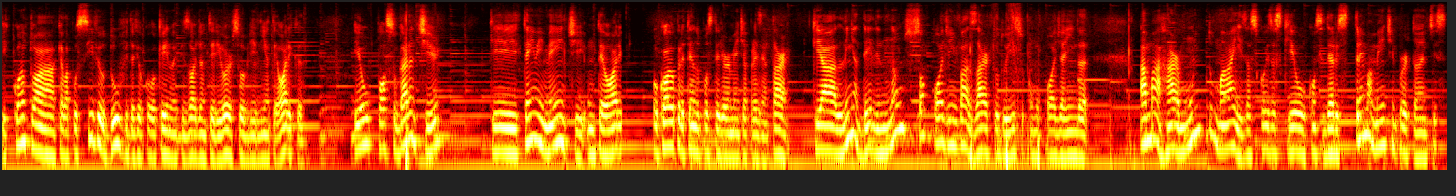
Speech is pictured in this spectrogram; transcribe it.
que quanto àquela possível dúvida que eu coloquei no episódio anterior sobre linha teórica, eu posso garantir que tenho em mente um teórico, o qual eu pretendo posteriormente apresentar, que a linha dele não só pode embasar tudo isso, como pode ainda amarrar muito mais as coisas que eu considero extremamente importantes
